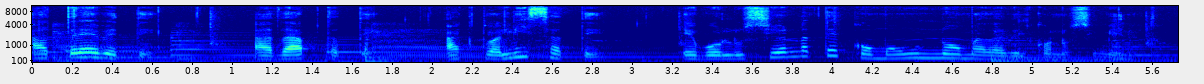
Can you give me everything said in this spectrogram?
Atrévete, adáptate, actualízate, evolucionate como un nómada del conocimiento.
